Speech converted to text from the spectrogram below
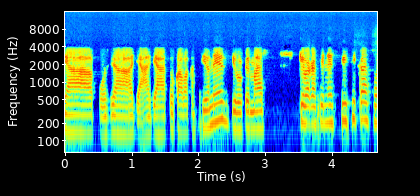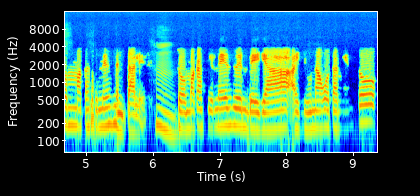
ya, pues ya, ya, ya toca vacaciones. Yo creo que más que vacaciones físicas son vacaciones mentales. Hmm. Son vacaciones donde ya hay un agotamiento,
